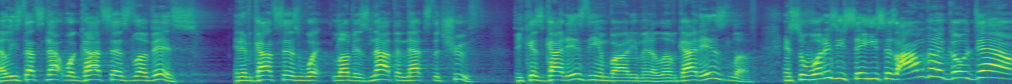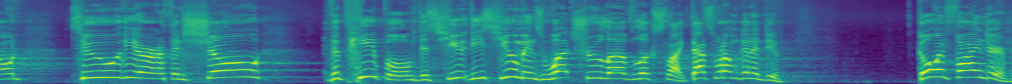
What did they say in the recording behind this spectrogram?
At least that's not what God says love is. And if God says what love is not, then that's the truth. Because God is the embodiment of love. God is love. And so what does he say? He says, I'm going to go down to the earth and show the people, this, these humans, what true love looks like. That's what I'm going to do. Go and find her,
